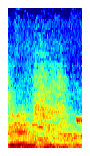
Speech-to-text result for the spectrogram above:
Yes.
